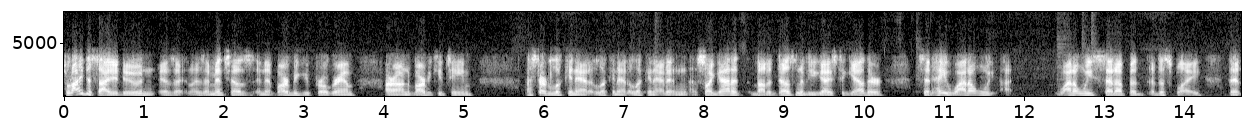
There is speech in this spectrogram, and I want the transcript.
So what I decided to do, and as I, as I mentioned, I was in a barbecue program or on the barbecue team. I started looking at it, looking at it, looking at it, and so I got a, about a dozen of you guys together. Said, hey, why don't we uh, why don't we set up a, a display that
